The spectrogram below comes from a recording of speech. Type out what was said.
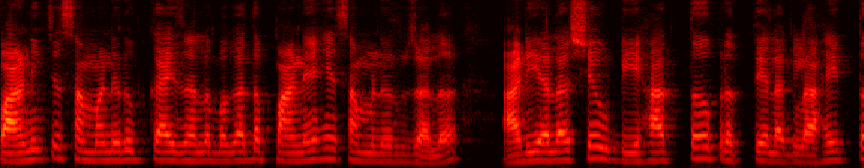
पाणीचं सामान्य रूप काय झालं? बघा तर पाण्या हे सामान्य रूप झालं. आणि याला शेवटी हा त प्रत्यय लागला आहे. त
